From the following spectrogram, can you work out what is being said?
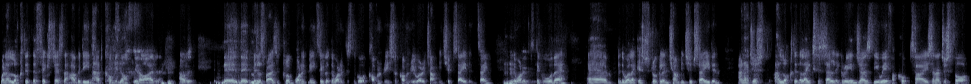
when I looked at the fixtures that Aberdeen had coming up, you know, I, I was, the the Middlesbrough as a club wanted me to go, they wanted us to go to Coventry. So Coventry were a championship side at the time. Mm-hmm. They wanted us to go there. Um, but they were like a struggling championship side and and I just I looked at the likes of Celtic Rangers, the UEFA Cup ties, and I just thought,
